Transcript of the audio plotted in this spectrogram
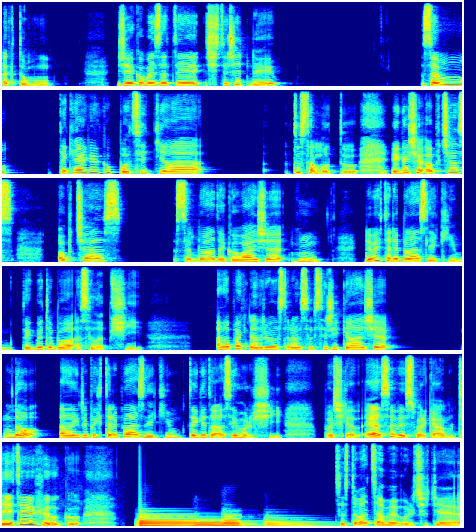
a k tomu, že jakoby za ty čtyři dny jsem tak nějak jako pocítila tu samotu. Jakože občas, občas jsem byla taková, že hm, kdybych tady byla s někým, tak by to bylo asi lepší. Ale pak na druhou stranu jsem si říkala, že no, ale kdybych tady byla s někým, tak je to asi horší. Počkat, já se vysmrkám, dejte mi chvilku. Cestovat sami určitě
